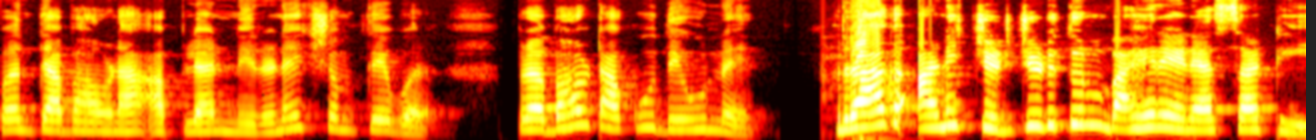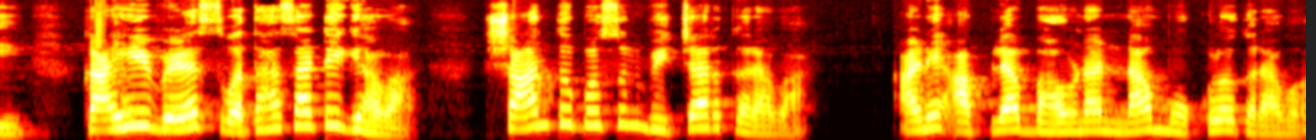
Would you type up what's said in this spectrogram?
पण त्या भावना आपल्या निर्णय क्षमतेवर प्रभाव टाकू देऊ नयेत. राग आणि चिडचिडीतून बाहेर येण्यासाठी काही वेळ स्वतःसाठी घ्यावा शांत बसून विचार करावा आणि आपल्या भावनांना मोकळं करावं.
